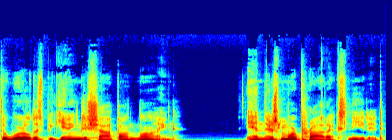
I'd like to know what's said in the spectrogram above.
The world is beginning to shop online and there's more products needed.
